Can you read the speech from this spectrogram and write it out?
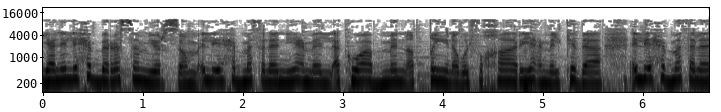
يعني اللي يحب الرسم يرسم اللي يحب مثلا يعمل أكواب من الطين أو الفخار يعمل كذا. اللي يحب مثلا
